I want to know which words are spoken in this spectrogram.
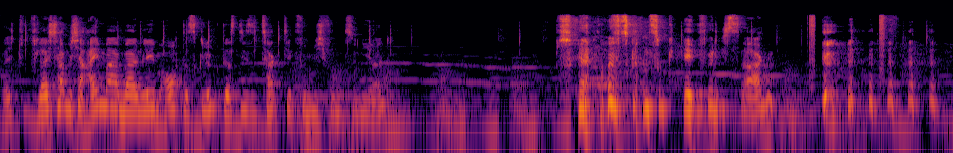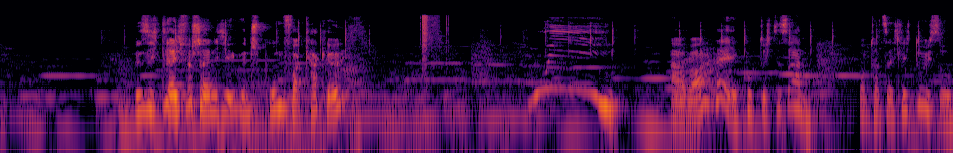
Vielleicht, vielleicht habe ich ja einmal in meinem Leben auch das Glück, dass diese Taktik für mich funktioniert. Bisher läuft es ganz okay, würde ich sagen. Bis ich gleich wahrscheinlich irgendeinen Sprung verkacke. Hui! Aber hey, guckt euch das an. Kommt tatsächlich durch so.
